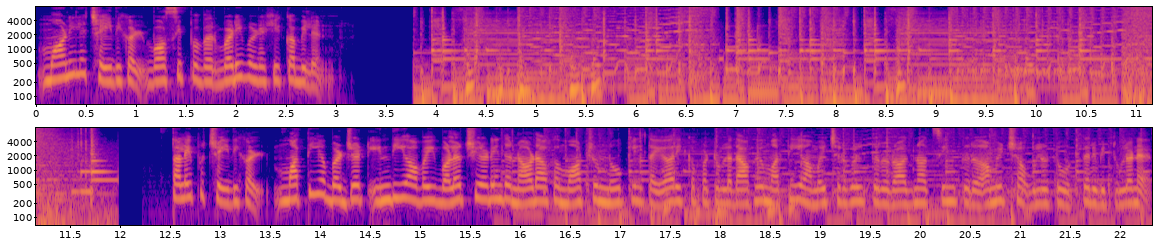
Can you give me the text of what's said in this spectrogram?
மாநில செய்திகள். வாசிப்பவர் வடிவழகி கபிலன். தலைப்புச் செய்திகள். மத்திய பட்ஜெட் இந்தியாவை வளர்ச்சியடைந்த நாடாக மாற்றும் நோக்கில் தயாரிக்கப்பட்டுள்ளதாக மத்திய அமைச்சர்கள் திரு ராஜ்நாத் சிங் திரு அமித் ஷா உள்ளிட்டோர் தெரிவித்துள்ளனர்.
